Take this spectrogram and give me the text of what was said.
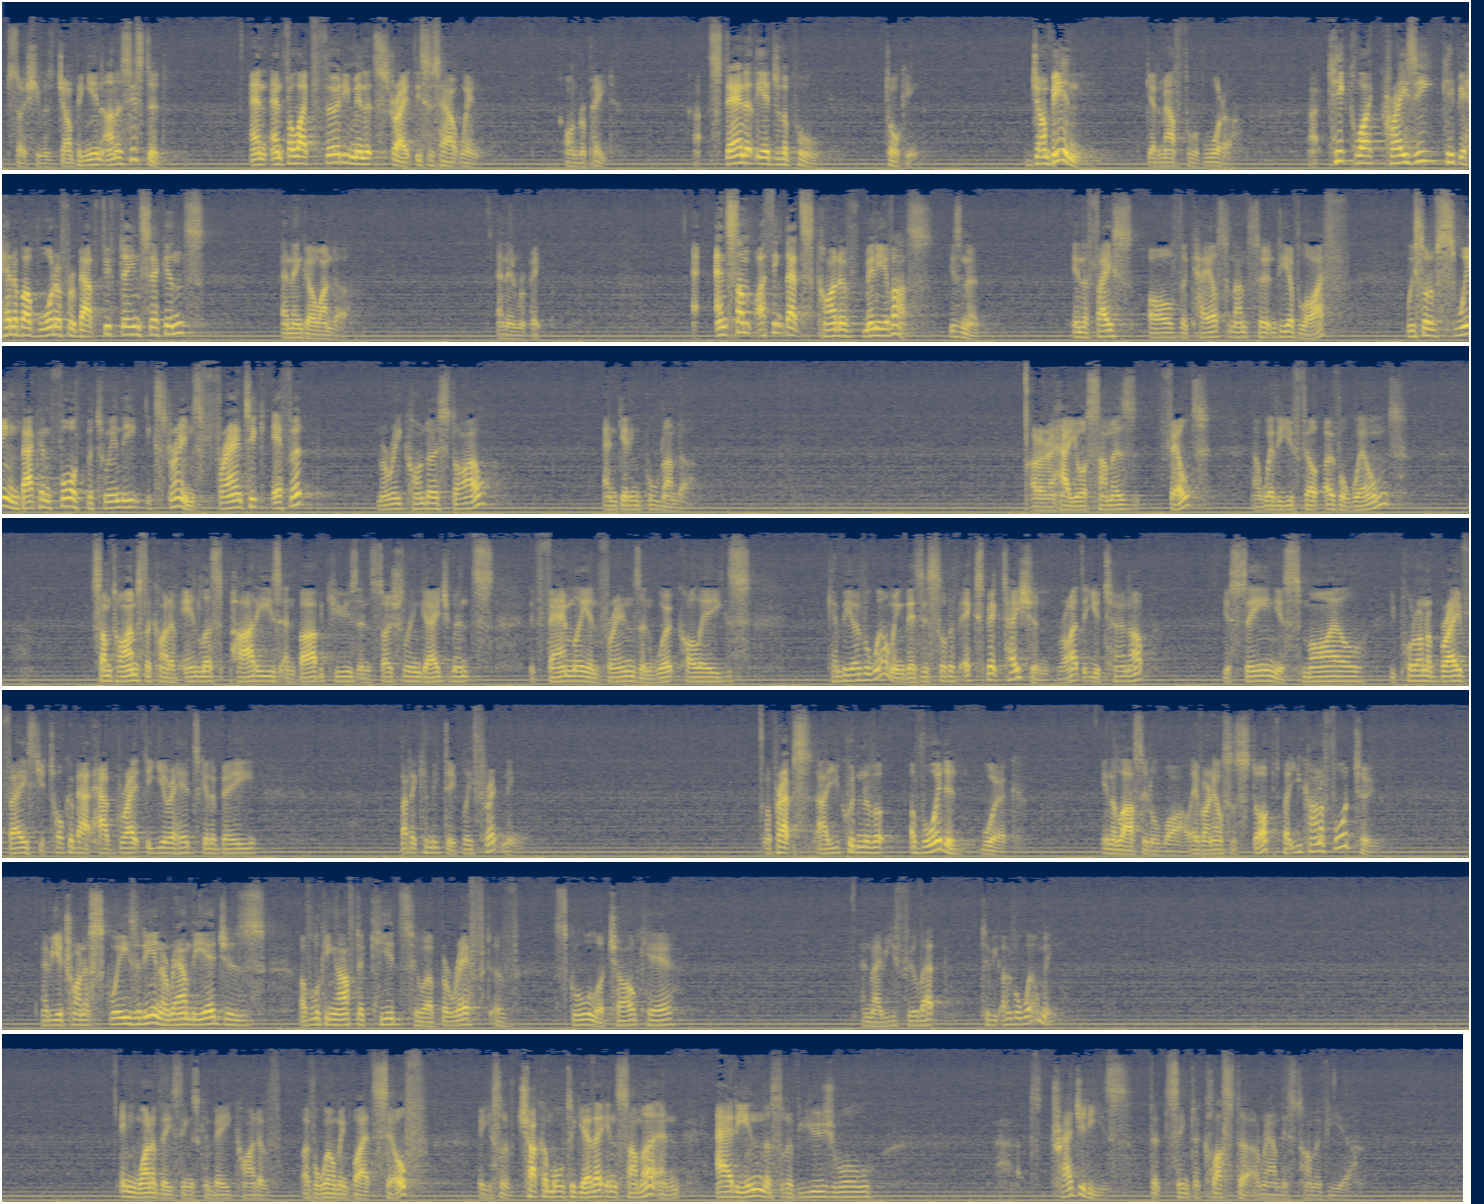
so she was jumping in unassisted. And, and for like 30 minutes straight, this is how it went on repeat. Uh, stand at the edge of the pool, talking. Jump in, get a mouthful of water. Uh, kick like crazy, keep your head above water for about 15 seconds, and then go under. And then repeat. And some, I think that's kind of many of us, isn't it? In the face of the chaos and uncertainty of life, we sort of swing back and forth between the extremes frantic effort, Marie Kondo style, and getting pulled under. I don't know how your summers felt, uh, whether you felt overwhelmed. Sometimes the kind of endless parties and barbecues and social engagements with family and friends and work colleagues can be overwhelming. There's this sort of expectation, right, that you turn up, you're seen, you smile, you put on a brave face, you talk about how great the year ahead's going to be, but it can be deeply threatening. Or perhaps uh, you couldn't have avoided work in the last little while. Everyone else has stopped, but you can't afford to. Maybe you're trying to squeeze it in around the edges of looking after kids who are bereft of school or childcare. And maybe you feel that to be overwhelming. any one of these things can be kind of overwhelming by itself, but you sort of chuck them all together in summer and add in the sort of usual uh, tragedies that seem to cluster around this time of year.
